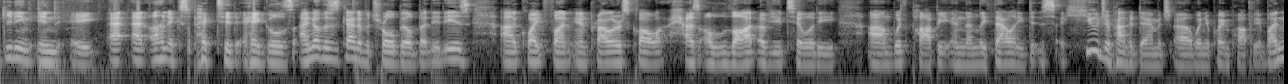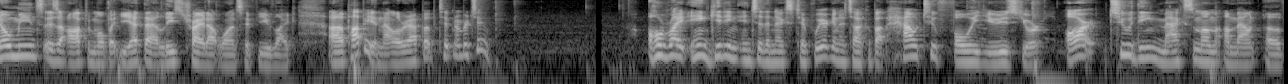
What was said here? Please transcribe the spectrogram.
getting in a at, at, unexpected angles. I know this is kind of a troll build, but it is uh, quite fun. And Prowler's Claw has a lot of utility um, with Poppy, and then lethality does a huge amount of damage uh, when you're playing Poppy. By no means is it optimal, but you have to at least try it out once if you like uh, Poppy. And that will wrap up tip number two. All right, and getting into the next tip, we are going to talk about how to fully use your R to the maximum amount of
